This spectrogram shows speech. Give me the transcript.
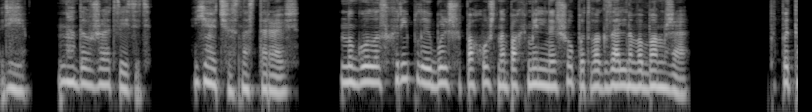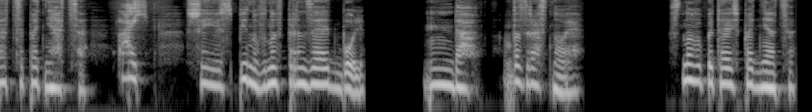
«Ри, надо уже ответить. Я честно стараюсь. Но голос хриплый и больше похож на похмельный шепот вокзального бомжа. Попытаться подняться. Ай! Шею и спину вновь пронзает боль. да, возрастное. Снова пытаюсь подняться.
